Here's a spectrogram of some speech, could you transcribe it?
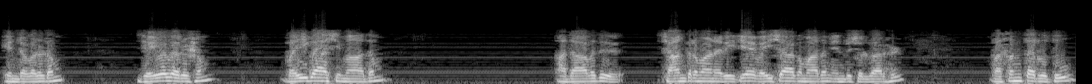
என்ற வருடம் ஜெய வருஷம் வைகாசி மாதம் அதாவது சாந்திரமான ரீதியே வைசாக மாதம் என்று சொல்வார்கள். வசந்த ருது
